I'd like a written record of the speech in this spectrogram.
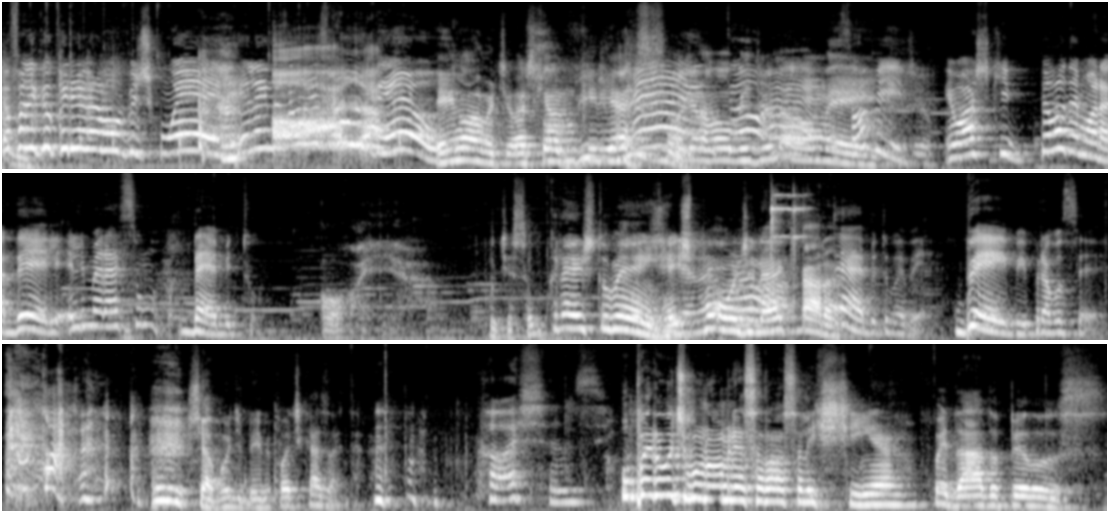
Eu falei que eu queria gravar um vídeo com ele, ele ainda não respondeu. Ei, Robert, eu acho que eu não vídeo queria mesmo? gravar um Então, vídeo, não, é, véi. Só vídeo. Eu acho que pela demora dele, ele merece um débito. Olha. Podia ser um crédito, man. Podia, Responde, né, Ó, cara? Débito, bebê. Baby pra você. Chamou de baby, pode casar, tá? Qual a chance? O penúltimo nome nessa nossa listinha foi dado pelos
